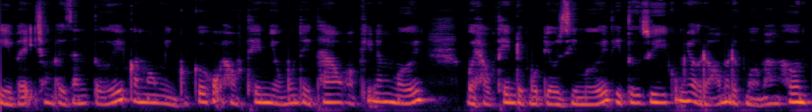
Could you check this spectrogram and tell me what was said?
vì vậy, trong thời gian tới, con mong mình có cơ hội học thêm nhiều môn thể thao hoặc kỹ năng mới bởi học thêm được một điều gì mới thì tư duy cũng nhờ đó mà được mở mang hơn.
